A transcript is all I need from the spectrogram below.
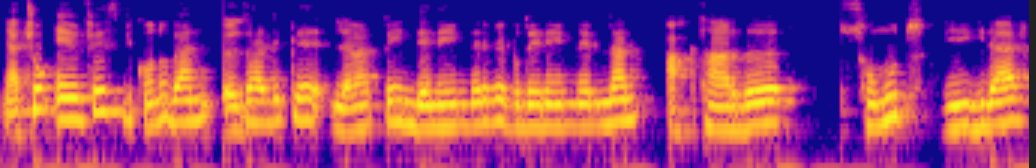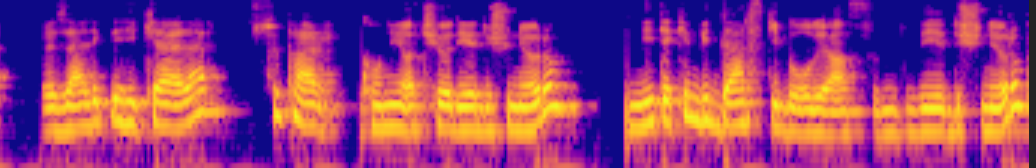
Ya çok enfes bir konu. Ben özellikle Levent Bey'in deneyimleri ve bu deneyimlerinden aktardığı somut bilgiler, özellikle hikayeler süper konuyu açıyor diye düşünüyorum. Nitekim bir ders gibi oluyor aslında diye düşünüyorum.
